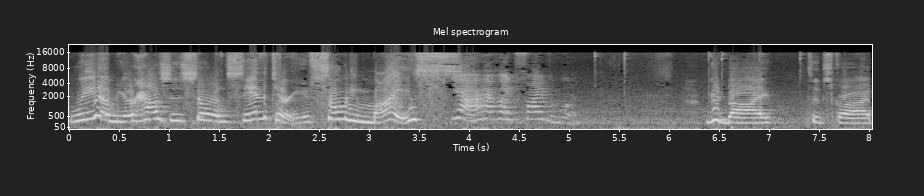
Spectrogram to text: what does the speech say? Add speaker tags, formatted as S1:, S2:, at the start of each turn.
S1: Liam, your house is so unsanitary. There's so many mice.
S2: Yeah, I have like five of them.
S1: Goodbye. Subscribe.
